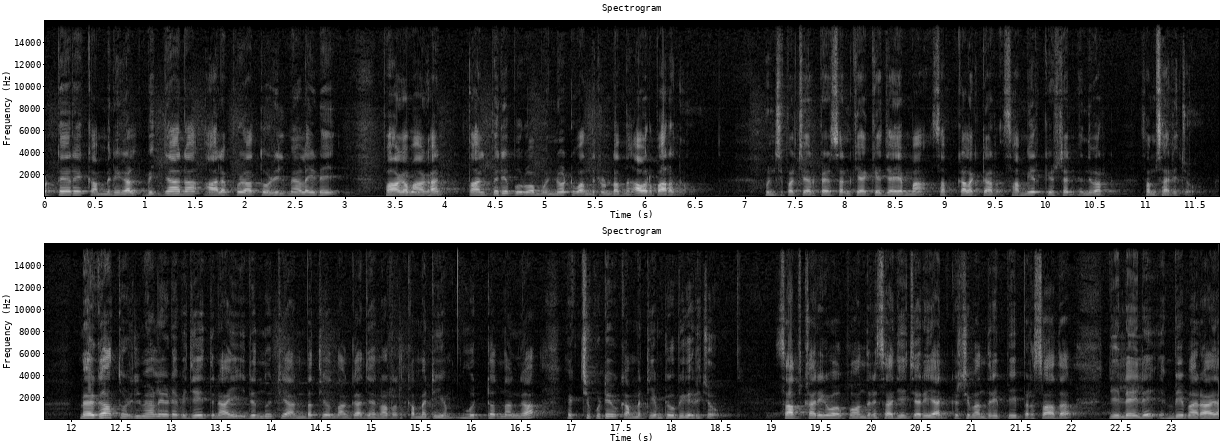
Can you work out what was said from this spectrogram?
ഒട്ടേറെ കമ്പനികൾ വിജ്ഞാന ആലപ്പുഴ തൊഴിൽമേളയുടെ ഭാഗമാകാൻ താൽപ്പര്യപൂർവം മുന്നോട്ട് വന്നിട്ടുണ്ടെന്ന് അവർ പറഞ്ഞു. Municipal chairperson K K Jayamma sub collector Sameer Kishan എന്നിവർ സംസാരിച്ചു. മെഗാ തൊഴിൽമേളയുടെ വിജയത്തിനായി ഇരുന്നൂറ്റി അൻപത്തിയൊന്നംഗ ജനറൽ കമ്മിറ്റിയും നൂറ്റൊന്നംഗ എക്സിക്യൂട്ടീവ് കമ്മിറ്റിയും രൂപീകരിച്ചു. സാംസ്കാരിക വകുപ്പ് മന്ത്രി സജി ചെറിയാൻ കൃഷിമന്ത്രി പി പ്രസാദ് ജില്ലയിലെ എം പിമാരായ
